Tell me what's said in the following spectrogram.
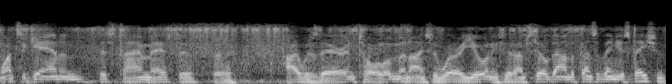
once again, and this time asked if uh, I was there, and told him. And I said, "Where are you?" And he said, "I'm still down the Pennsylvania station."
